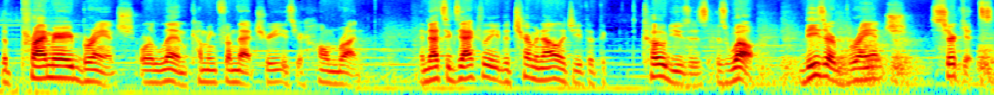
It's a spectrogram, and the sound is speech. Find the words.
The primary branch or limb coming from that tree is your home run. And that's exactly the terminology that the code uses as well. These are branch circuits.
